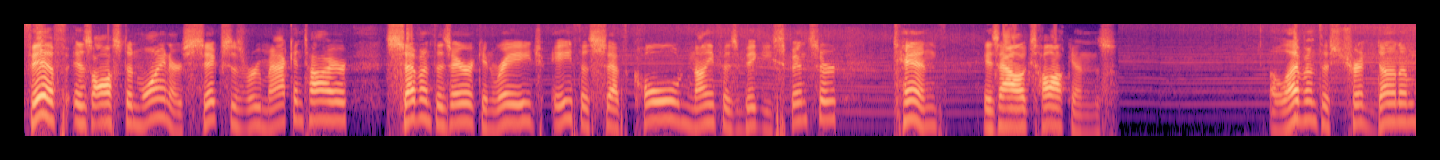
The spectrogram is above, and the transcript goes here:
Fifth is Austin Weiner. Sixth is Rue McIntyre. Seventh is Eric Enrage. Eighth is Seth Cole. Ninth is Biggie Spencer. 10th is Alex Hawkins. 11th is Trent Dunham.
